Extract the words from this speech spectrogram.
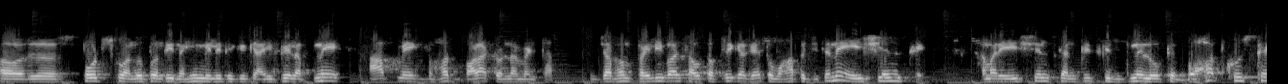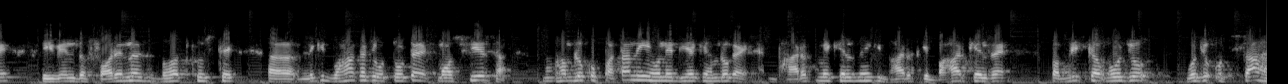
और स्पोर्ट्स को अनुपति नहीं मिली थी क्योंकि आईपीएल अपने आप में एक बहुत बड़ा टूर्नामेंट था। जब हम पहली बार साउथ अफ्रीका गए तो वहाँ पे जितने एशियंस थे हमारे एशियन कंट्रीज़ के जितने लोग थे बहुत खुश थे। इवन द फॉरेनर्स बहुत खुश थे। आ, लेकिन वहाँ का जो टोटल एटमोसफियर था वो हम लोग को पता नहीं होने दिया कि हम लोग भारत में खेल रहे हैं कि भारत के बाहर खेल रहे हैं। पब्लिक का वो जो वो जो उत्साह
